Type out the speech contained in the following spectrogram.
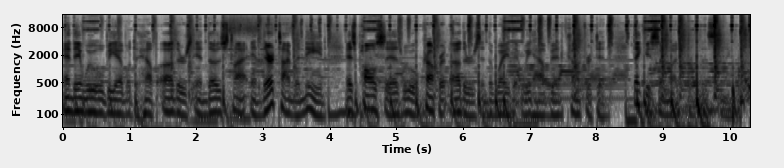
and then we will be able to help others in those time in their time of need. As Paul says, we will comfort others in the way that we have been comforted. Thank you so much for listening.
